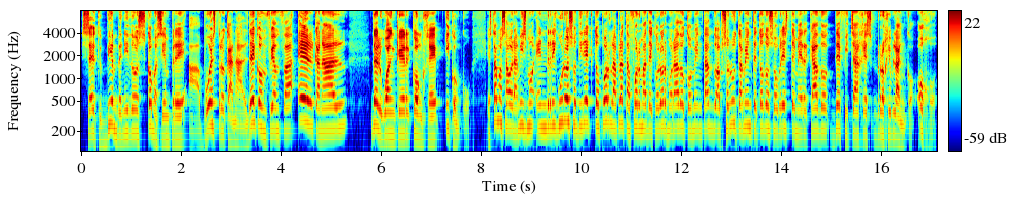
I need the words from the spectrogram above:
Sed bienvenidos, como siempre, a vuestro canal de confianza, el canal del Wanker con G y con Q. Estamos ahora mismo en riguroso directo por la plataforma de color morado comentando absolutamente todo sobre este mercado de fichajes rojiblanco. Ojo,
